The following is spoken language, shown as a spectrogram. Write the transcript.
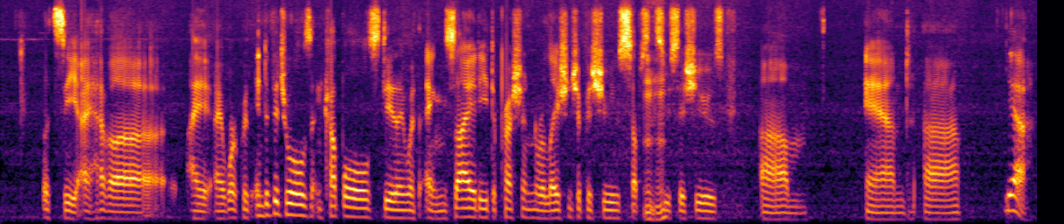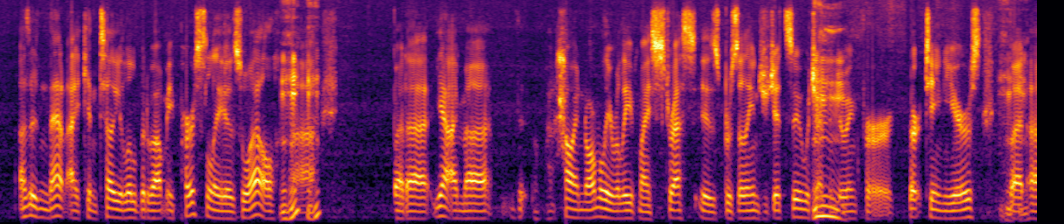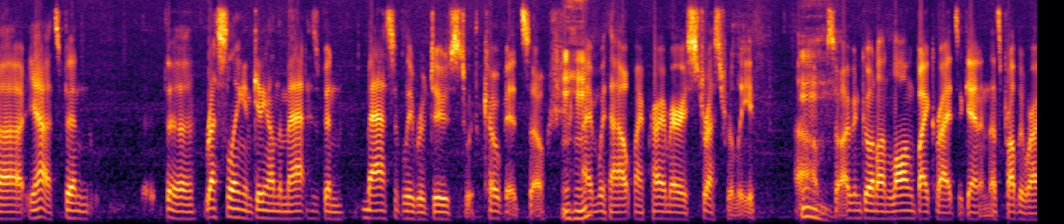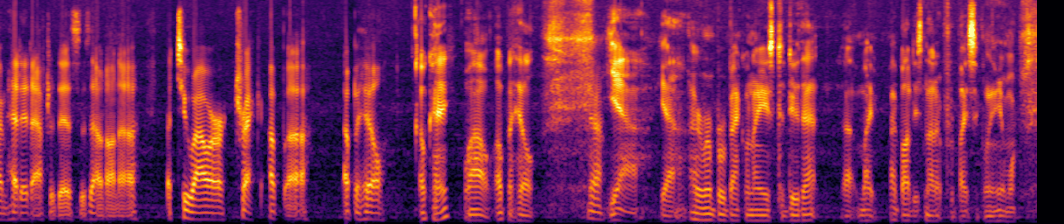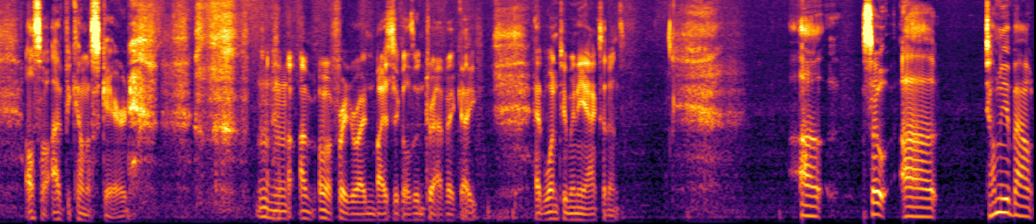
let's see. I have a I, I work with individuals and couples dealing with anxiety, depression, relationship issues, substance Mhm. use issues, um, and uh, yeah. Other than that, I can tell you a little bit about me personally as well. Mhm, uh, mhm. but uh, yeah, I'm uh, th- how I normally relieve my stress is Brazilian Jiu Jitsu, which I've been Mm. doing for 13 years. But uh, yeah, it's been the wrestling and getting on the mat has been massively reduced with COVID. So Mhm. I'm without my primary stress relief. Um, Mm. So I've been going on long bike rides again, and that's probably where I'm headed after this. Is out on a, a two-hour trek up uh, up a hill. Okay. Wow. Up a hill. Yeah. Yeah. Yeah. I remember back when I used to do that. Uh, my my body's not up for bicycling anymore. Also, I've become a scared. Mhm. I'm, I'm afraid of riding bicycles in traffic. I had one too many accidents. Uh, so uh, tell me about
